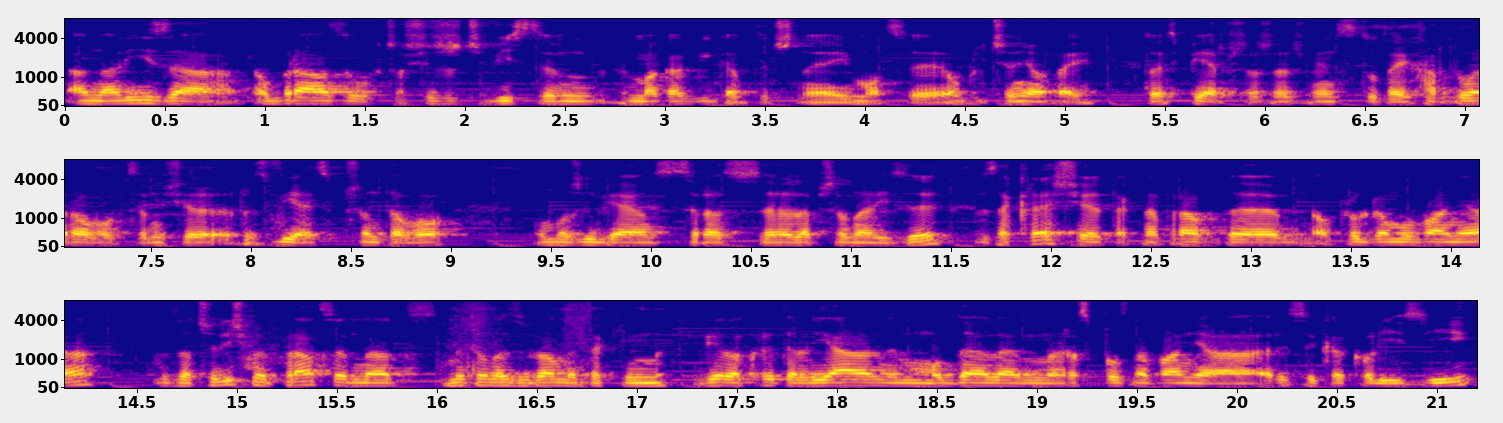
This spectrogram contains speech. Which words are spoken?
analiza obrazu w czasie rzeczywistym wymaga gigantycznej mocy obliczeniowej. To jest pierwsza rzecz, więc tutaj hardware'owo chcemy się rozwijać sprzętowo, umożliwiając coraz lepsze analizy. W zakresie tak naprawdę oprogramowania zaczęliśmy pracę nad, my to nazywamy takim wielokryterialnym modelem rozpoznawania ryzyka kolizji,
